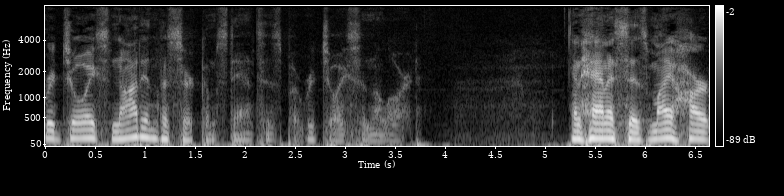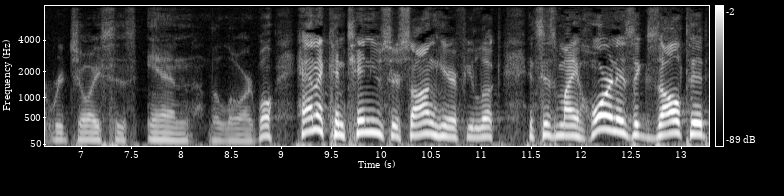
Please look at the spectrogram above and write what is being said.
Rejoice not in the circumstances, but rejoice in the Lord. And Hannah says, My heart rejoices in the Lord. Well, Hannah continues her song here. If you look, it says, My horn is exalted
